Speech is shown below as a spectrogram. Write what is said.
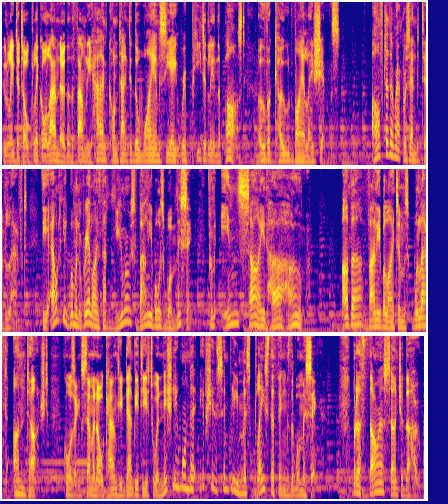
who later told Click Orlando that the family had contacted the YMCA repeatedly in the past over code violations. After the representative left, the elderly woman realized that numerous valuables were missing from inside her home. Other valuable items were left untouched, causing Seminole County deputies to initially wonder if she'd simply misplaced the things that were missing. But a thorough search of the home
